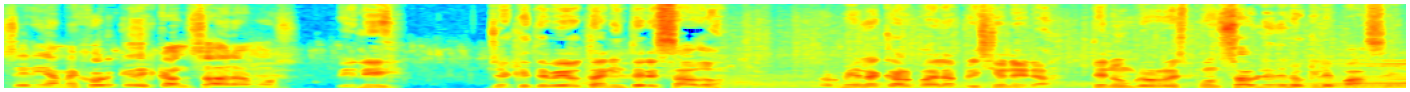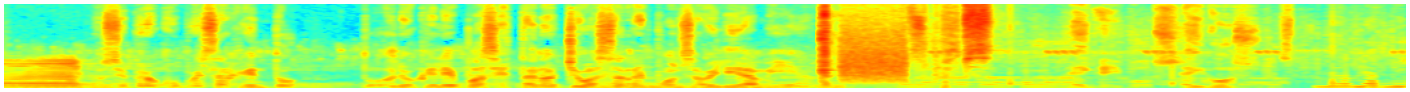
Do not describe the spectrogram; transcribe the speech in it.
sería mejor que descansáramos. Billy, ya que te veo tan interesado, dormí en la carpa de la prisionera. Te nombro responsable de lo que le pase. No se preocupe, sargento. Todo lo que le pase esta noche va a ser responsabilidad mía. Ey, vos. Ey, vos. ¿Me habla a mí?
